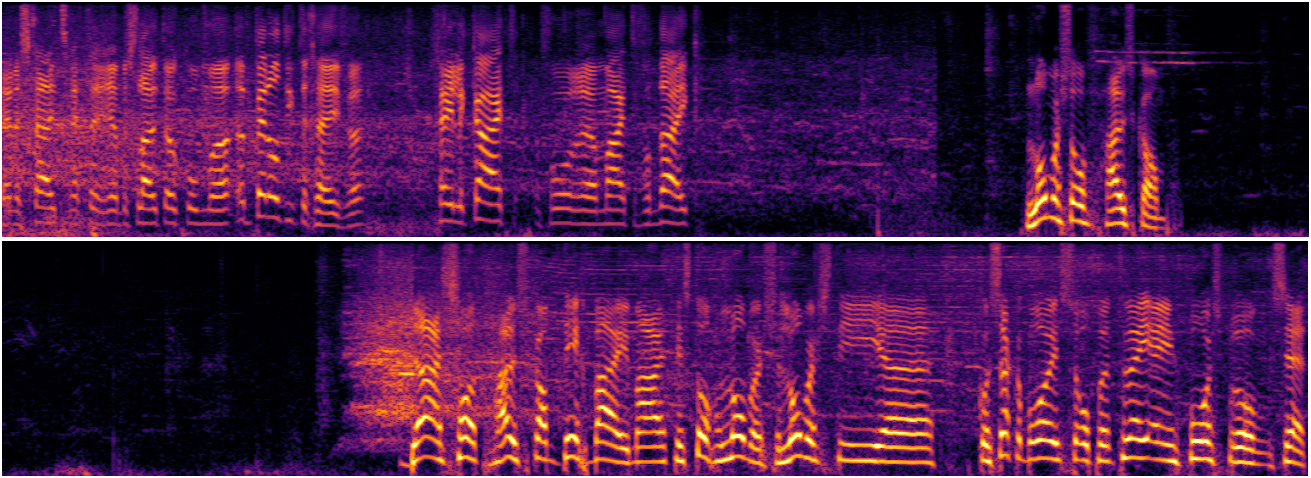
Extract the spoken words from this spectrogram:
En de scheidsrechter eh, besluit ook om eh, een penalty te geven. Gele kaart voor eh, Maarten van Dijk. Lommers of Huiskamp? Daar zat Huiskamp dichtbij, maar het is toch Lommers. Lommers die eh Kozakkenboys op een 2-1 voorsprong zet.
